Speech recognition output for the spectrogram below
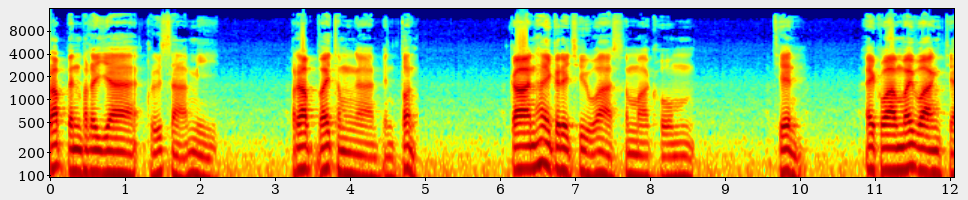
รับเป็นภรรยาหรือสามี รับไว้ทำงานเป็นต้น การให้ก็ได้ชื่อว่าสมาคม เช่น ให้ความไว้วางใจ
